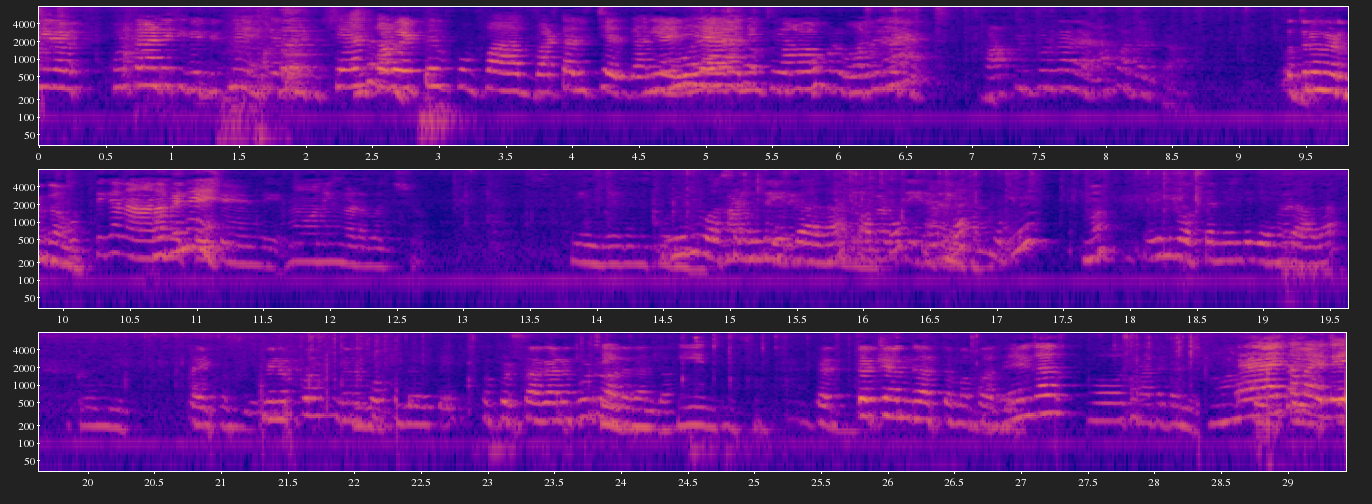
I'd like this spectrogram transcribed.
ఇక ఇట్లే చేతిలో పెట్టి బట్టలు ఇచ్చేది కానీ పొద్దున కడుగుతాం పూర్తిగా నానబెట్టేసేయండి మార్నింగ్ అడగచ్చు. నీళ్ళు వస్తాయి నీళ్ళు కాదా? పప్పు? ఇడ్లీ అమ్మా, నీళ్ళు వస్తాయి నీళ్ళు ఏం కాదా అయిపోయింది. మినప్ప మినప్ప ఇప్పుడు సగానికి కూడా పెద్ద క్యాన్ కాస్తమ్మ పది. ఏం కాదు? ఓ చాలా పెద్దది. ఏకమైలే,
